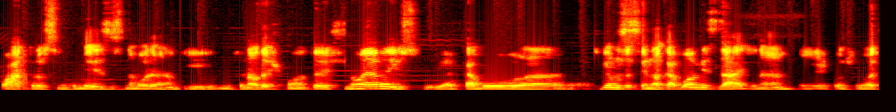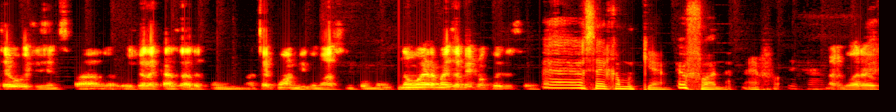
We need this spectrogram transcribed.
quatro ou cinco meses namorando e no final das contas não era isso. E acabou a digamos assim, não acabou a amizade, né? A gente continua, até hoje a gente se fala, hoje ela é casada com, até com um amigo nosso em comum. Não era mais a mesma coisa, assim. É, eu sei como que é. É foda. É foda. Agora, o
